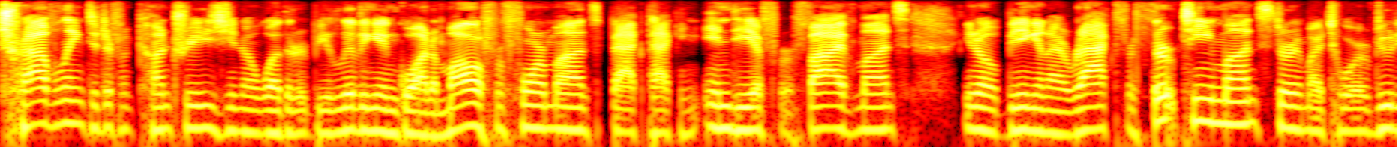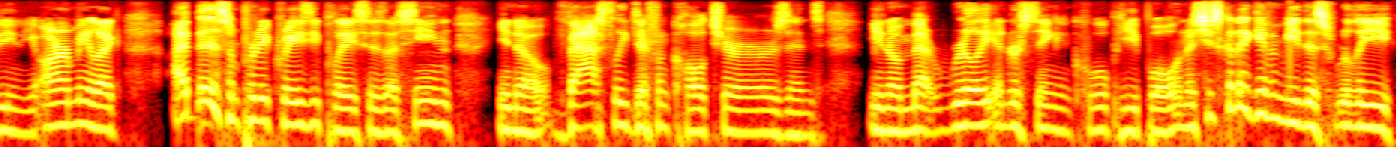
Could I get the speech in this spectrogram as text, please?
traveling to different countries, you know, whether it be living in Guatemala for four months, backpacking India for five months, you know, being in Iraq for 13 months during my tour of duty in the army. Like, I've been to some pretty crazy places. I've seen, you know, vastly different cultures and, you know, met really interesting and cool people. And it's just kind of given me this really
